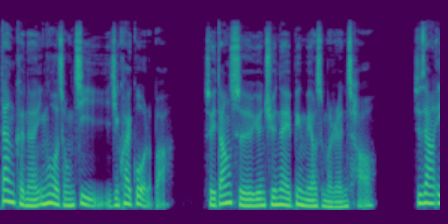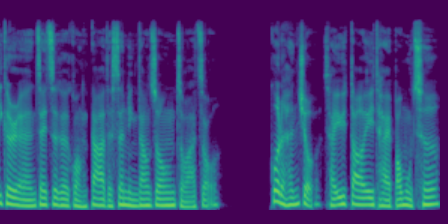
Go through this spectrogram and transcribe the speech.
但可能萤火虫季已经快过了吧。所以当时园区内并没有什么人潮，就这样一个人在这个广大的森林当中走啊走。过了很久，才遇到一台保姆车。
